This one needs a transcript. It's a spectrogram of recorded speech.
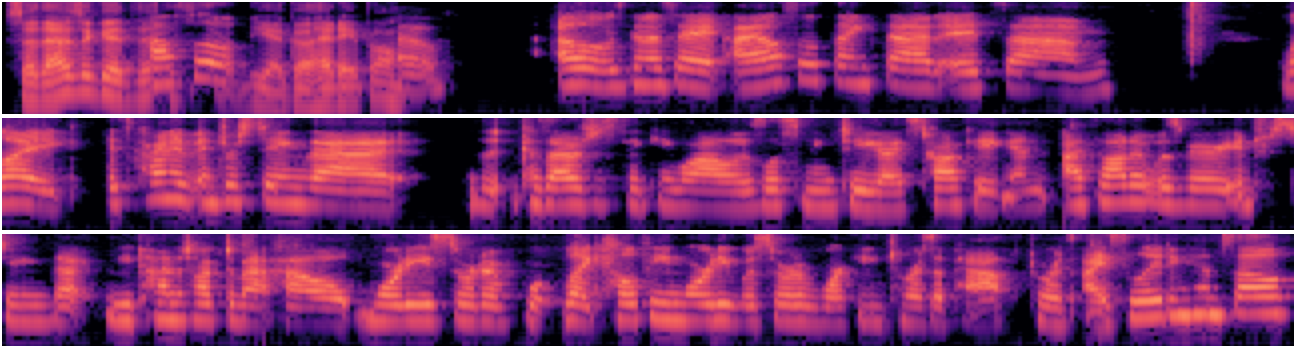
So that was a good. Th- also, yeah. Go ahead, April. Oh, oh, I was gonna say. I also think that it's um, like it's kind of interesting that because I was just thinking while I was listening to you guys talking, and I thought it was very interesting that we kind of talked about how Morty's sort of like healthy Morty was sort of working towards a path towards isolating himself.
